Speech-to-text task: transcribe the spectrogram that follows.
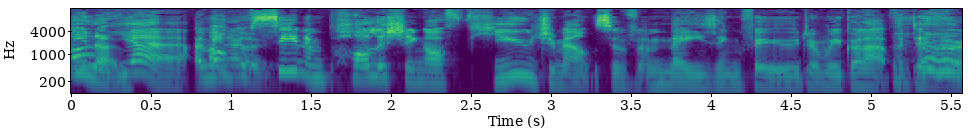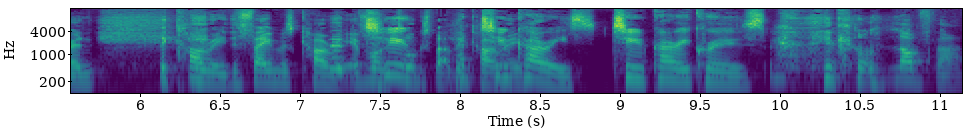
Oh, know yeah. I mean, Oh, I've good. seen him polishing off huge amounts of amazing food when we've gone out for dinner and the curry, the famous curry. Everyone two, talks about the curry. Two curries, two curry crews. They call it. Love that.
